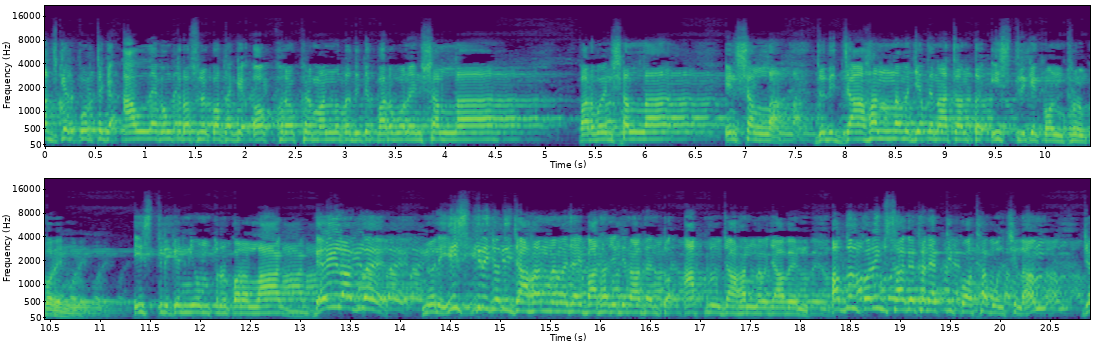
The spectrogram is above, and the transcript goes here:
আজকের পর থেকে আল্লাহ এবং তার কথাকে অক্ষর অক্ষর মান্যতা দিতে পারব না ইনশাল্লাহ পারব ইনশাল্লাহ ইনশাল্লাহ যদি জাহান নামে যেতে না চান, তো স্ত্রীকে কন্ট্রোল করেন। স্ত্রীকে নিয়ন্ত্রণ করা লাগবেই লাগবে। নইলে স্ত্রী যদি জাহান নামে যায়, বাধা যদি না দেন, তো আপনিও জাহান নামে যাবেন। আব্দুল করিম সাহেব এখানে একটি কথা বলছিলাম, যে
